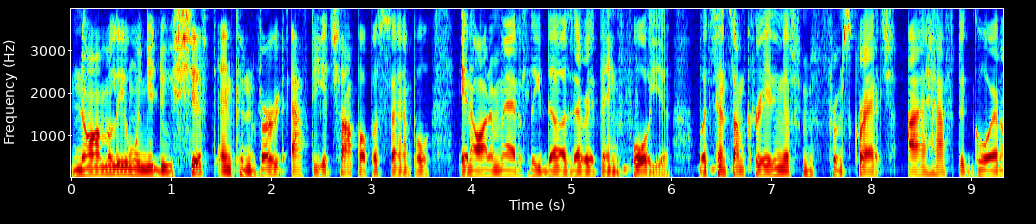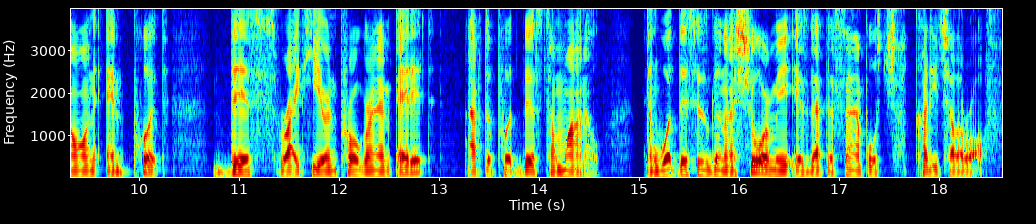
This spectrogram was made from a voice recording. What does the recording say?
Normally, when you do shift and convert after you chop up a sample, it automatically does everything for you. But since I'm creating this from, from scratch, I have to go it on and put this right here in program edit. I have to put this to mono. And what this is going to assure me is that the samples cut each other off.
